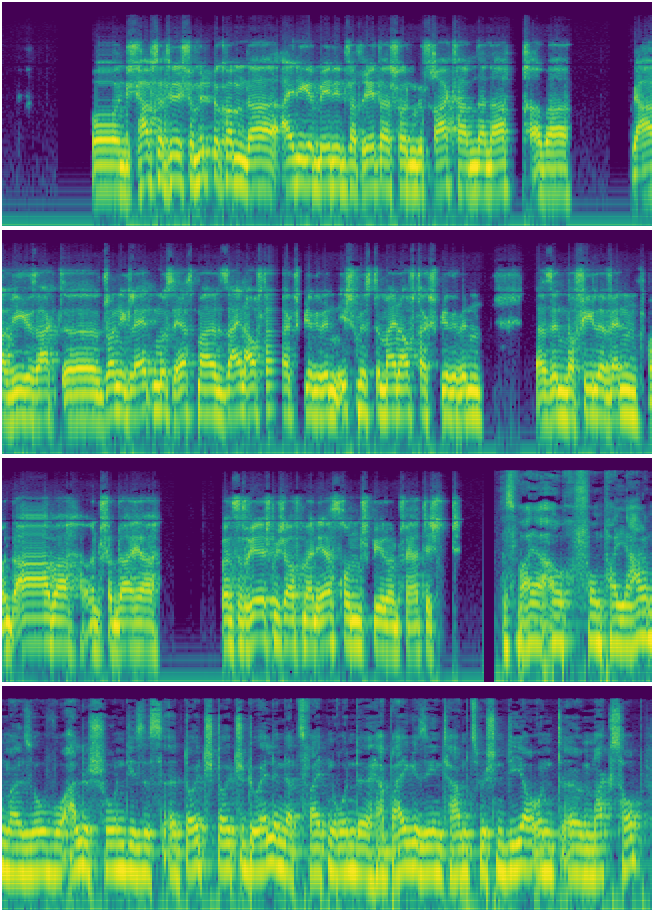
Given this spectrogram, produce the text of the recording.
Und ich habe es natürlich schon mitbekommen, da einige Medienvertreter schon gefragt haben danach. Aber ja, wie gesagt, äh, Johnny Glayton muss erstmal sein Auftaktspiel gewinnen. Ich müsste mein Auftaktspiel gewinnen. Da sind noch viele Wenn und Aber. Und von daher konzentriere ich mich auf mein Erstrundenspiel und fertig. Das war ja auch vor ein paar Jahren mal so, wo alle schon dieses äh, deutsch-deutsche Duell in der zweiten Runde herbeigesehnt haben zwischen dir und äh, Max Hopp.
